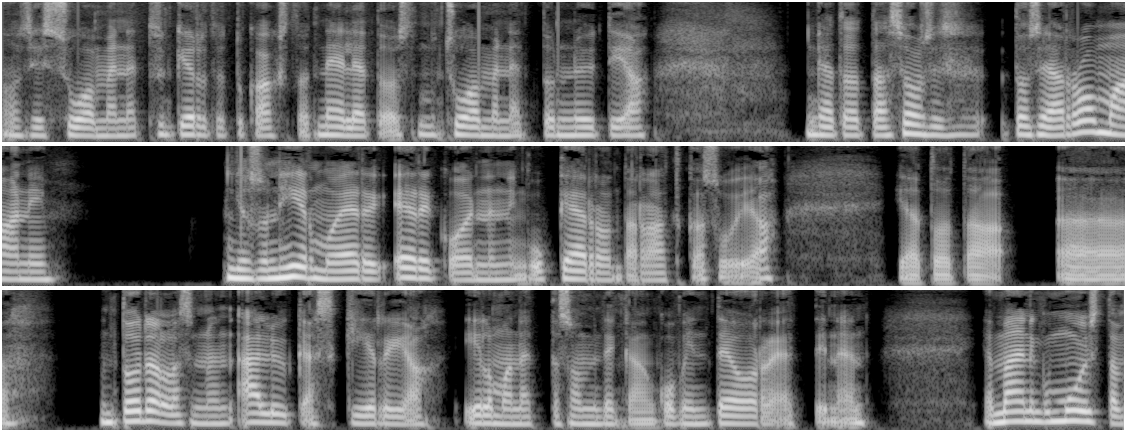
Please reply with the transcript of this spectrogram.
On siis suomennettu, se on kirjoitettu 2014, mutta suomennettu nyt. Ja, ja tota, se on siis tosiaan romaani, jos on hirmu eri, erikoinen niin kuin kerrontaratkaisu ja, ja tota, ää, on todella älykäs kirja ilman, että se on mitenkään kovin teoreettinen. Ja mä en niin kuin muista,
